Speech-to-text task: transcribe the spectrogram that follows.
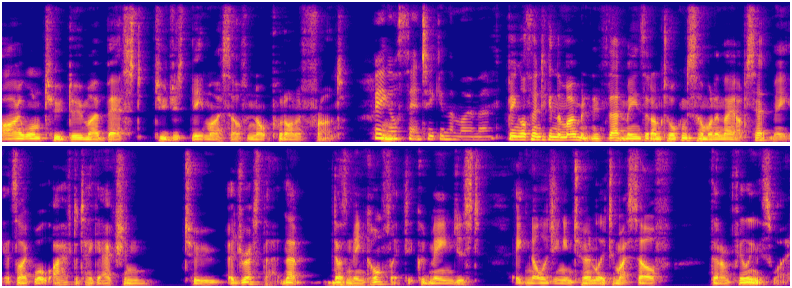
I want to do my best to just be myself and not put on a front. being authentic in the moment. Being authentic in the moment. And if that means that I'm talking to someone and they upset me, it's like, well, I have to take action to address that. And that doesn't mean conflict. It could mean just acknowledging internally to myself that I'm feeling this way.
